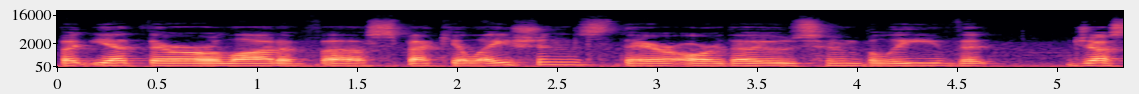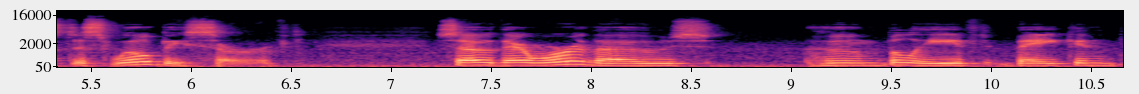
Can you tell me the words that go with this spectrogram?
but yet there are a lot of uh, speculations. There are those whom believe that justice will be served. So there were those whom believed Bacon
